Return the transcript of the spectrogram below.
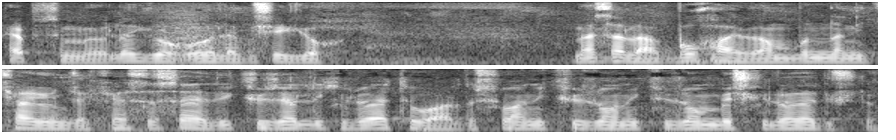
Hepsi mi öyle? Yok öyle bir şey yok. Mesela bu hayvan bundan 2 ay önce kesilseydi 250 kilo eti vardı. Şu an 210-215 kiloya düştü.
